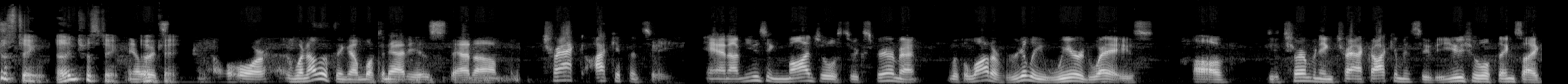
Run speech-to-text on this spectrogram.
Interesting. Interesting. In words, Okay. or one other thing I'm looking at is that um, track occupancy. And I'm using modules to experiment with a lot of really weird ways of determining track occupancy. The usual things like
